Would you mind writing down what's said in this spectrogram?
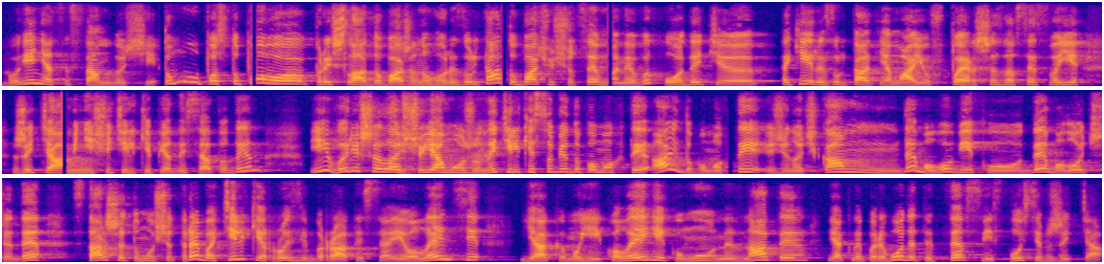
Богиня це стан душі. Тому поступово прийшла до бажаного результату. Бачу, що це в мене виходить. Е, Такий результат я маю вперше за все своє життя. Мені ще тільки 51. І вирішила, що я можу не тільки собі допомогти, а й допомогти жіночкам, де мого віку, де молодше, де старше, тому що треба тільки розібратися. І Оленці, як моїй колеги, кому не знати, як не переводити це в свій спосіб життя.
